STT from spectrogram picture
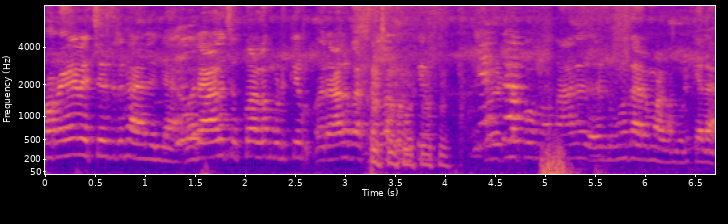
കൊറേ വെച്ച് വെച്ചിട്ട് കാര്യമില്ല. ഒരാൾ ചുക്കുവെള്ളം കുടിക്കും ഒരാൾ പച്ചവെള്ളം കുടിക്കും. വീട്ടിലിപ്പോ മൂന്നാൽ രണ്ട് മൂന്ന് തരം വെള്ളം കുടിക്കലാ.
